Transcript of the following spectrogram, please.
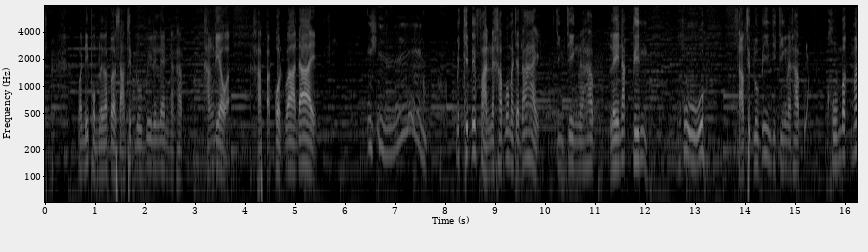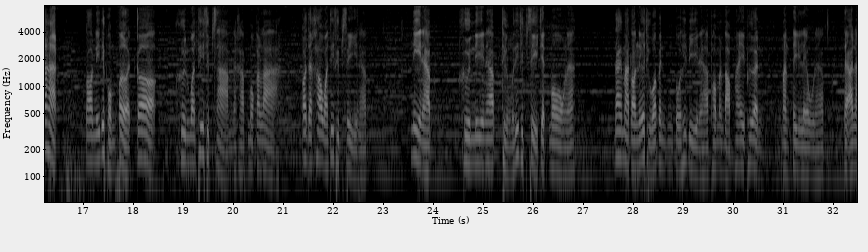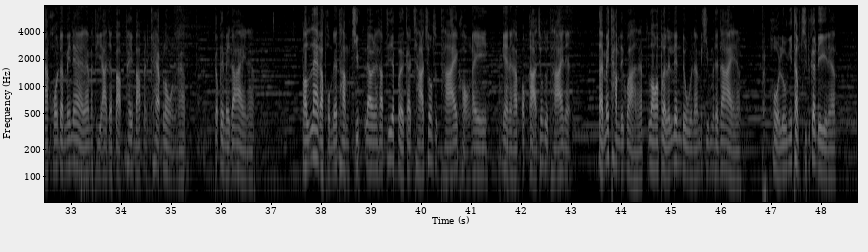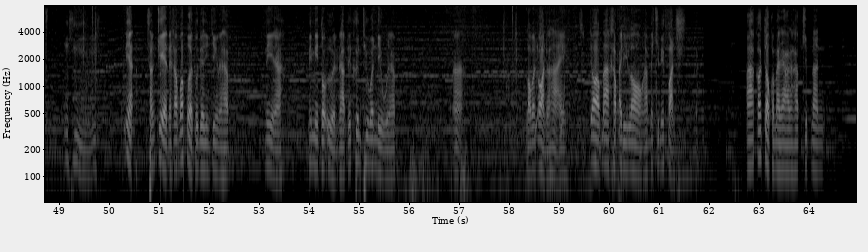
วันนี้ผมเลยมาเปิด 30 รูบี้เล่นๆนะครับครั้งเดียวอะนะครับปรากฏว่าได้ ไม่คิดไม่ฝันนะครับว่ามันจะได้จริง ๆนะครับ เลยนักบินโอ้โห30รูบี้จริง ๆ นะครับ คุ้มมากๆ ตอนนี้ที่ผมเปิดก็คืนวันที่ 13 นะครับ มกราก็จะเข้าวันที่ 14 นะครับ นี่นะครับ คืนนี้นะครับ ถึงวันที่ 14 7โมงนะ ได้มาตอนนี้ก็ถือว่าเป็นตัวที่ดีนะครับ เพราะมันบัฟให้เพื่อนมันตีเร็วนะครับ แต่อนาคตอะไม่แน่นะบางทีอาจจะปรับให้บัฟมันแคบลงนะครับ ก็เป็นไปได้นะครับ ตอนแรกอะผมจะทำคลิปแล้วนะครับ ที่จะเปิดกระชาช่วงสุดท้ายของไอเนี่ยนะครับโอกาสช่วงสุดท้ายเนี่ย แต่ไม่ทำดีกว่านะครับลองมาเปิดเล่นๆดูนะไม่คิดมันจะได้นะครับโหรู้งี้ทำคลิปก็ดีนะครับเนี่ยสังเกตนะครับว่าเปิดตัวเดียวจริง ๆนะครับ นี่นะไม่มีตัวอื่นนะครับที่ขึ้นชื่ว่านิวนะครับอ่าเรามันก่อนเดี๋ยวหายสุดยอดมากครับไอดีลองครับไม่คิดไม่ฝันอะก็จบกันไปแล้วนะครับ คลิปนั้น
